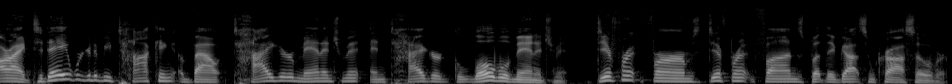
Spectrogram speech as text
All right, today we're going to be talking about Tiger Management and Tiger Global Management. Different firms, different funds, but they've got some crossover.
